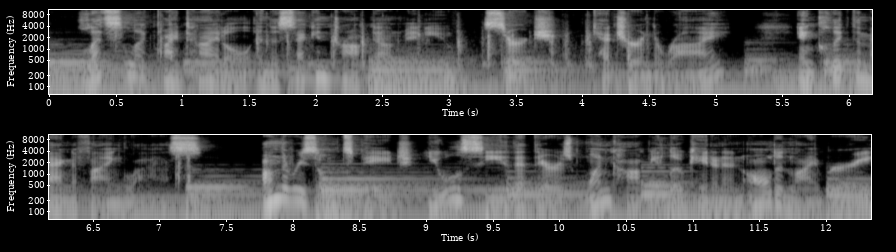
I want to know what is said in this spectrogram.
Let's select by title in the second drop-down menu, search Catcher in the Rye, and click the magnifying glass. On the results page, you will see that there is one copy located in Alden Library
